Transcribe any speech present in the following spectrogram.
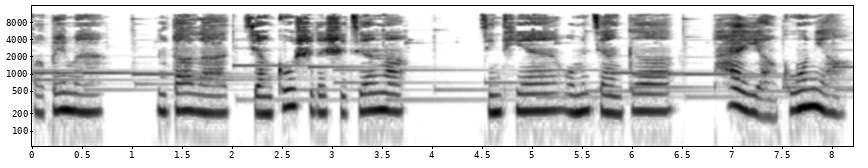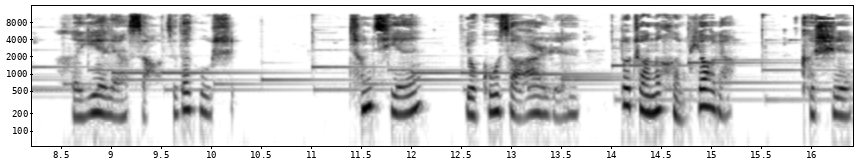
宝贝们，又到了讲故事的时间了。今天我们讲个太阳姑娘和月亮嫂子的故事。从前有姑嫂二人，都长得很漂亮，可是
